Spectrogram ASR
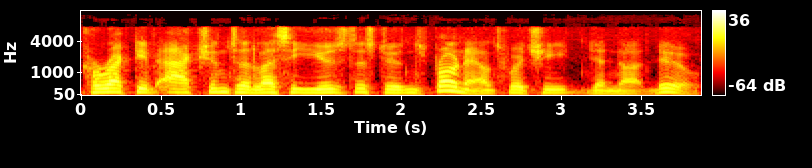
corrective actions unless he used the student's pronouns, which he did not do.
